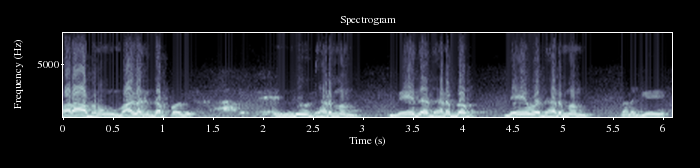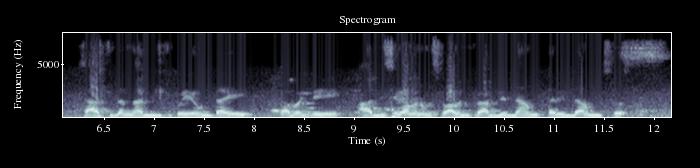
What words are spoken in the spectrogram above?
పరాభవం వాళ్ళకు తప్పదు. హిందూ ధర్మం వేద ధర్మం దేవ ధర్మం మనకి శాశ్వతంగా నిలిచిపోయి ఉంటాయి. కాబట్టి ఆ దిశగా మనం స్వామిని ప్రార్థిద్దాం తరిద్దాం స్వస్తి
